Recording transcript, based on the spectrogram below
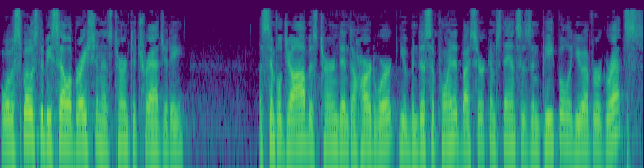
What was supposed to be celebration has turned to tragedy. A simple job has turned into hard work. You've been disappointed by circumstances and people. You have regrets.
